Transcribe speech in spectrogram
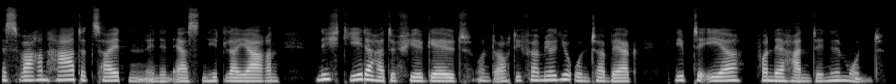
Es waren harte Zeiten in den ersten Hitlerjahren, nicht jeder hatte viel Geld und auch die Familie Unterberg lebte eher von der Hand in den Mund.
